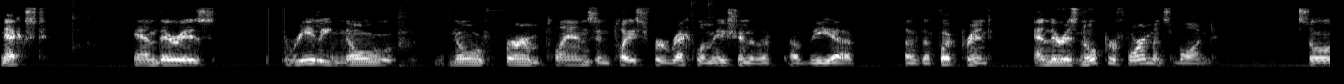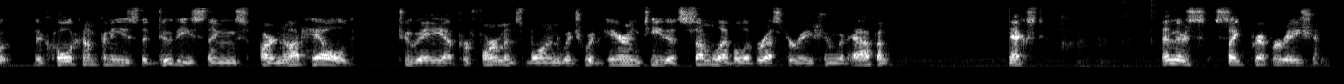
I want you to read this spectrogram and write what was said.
next, and there is really no no firm plans in place for reclamation of the of the uh, of the footprint, and there is no performance bond. So the coal companies that do these things are not held to a, a performance bond, which would guarantee that some level of restoration would happen. Next. Then there's site preparation.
